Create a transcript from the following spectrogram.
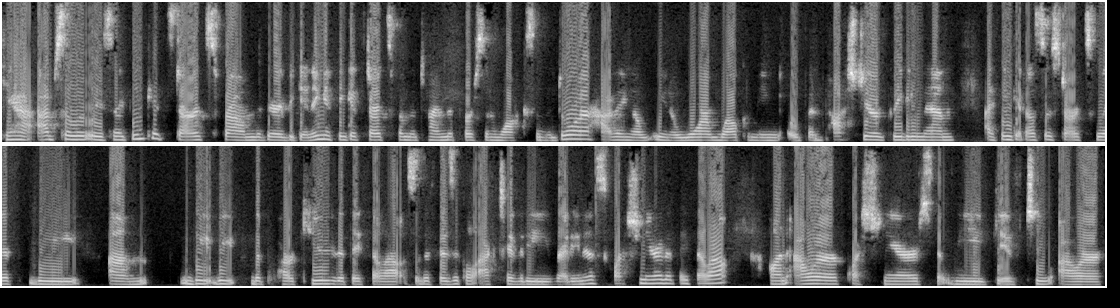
Yeah, absolutely. So I think it starts from the very beginning. I think it starts from the time the person walks in the door, having a you know warm, welcoming, open posture, greeting them. I think it also starts with the um, the, the the PARQ that they fill out. So the physical activity readiness questionnaire that they fill out on our questionnaires that we give to our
